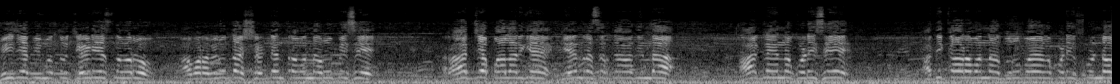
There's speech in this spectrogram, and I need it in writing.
ಬಿಜೆಪಿ ಮತ್ತು ಜೆಡಿಎಸ್ನವರು ಅವರ ವಿರುದ್ಧ ಷಡ್ಯಂತ್ರವನ್ನು ರೂಪಿಸಿ ರಾಜ್ಯಪಾಲರಿಗೆ ಕೇಂದ್ರ ಸರ್ಕಾರದಿಂದ ಆಜ್ಞೆಯನ್ನು ಕೊಡಿಸಿ ಅಧಿಕಾರವನ್ನು ದುರುಪಯೋಗಪಡಿಸಿಕೊಂಡು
